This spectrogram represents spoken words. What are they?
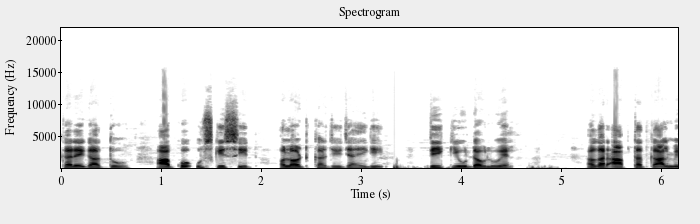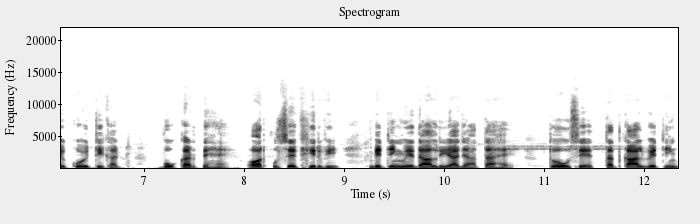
करेगा तो आपको उसकी सीट अलॉट कर दी जाएगी। टी क्यू डब्ल्यू एल, अगर आप तत्काल में कोई टिकट बुक करते हैं और उसे फिर भी वेटिंग में डाल दिया जाता है तो उसे तत्काल वेटिंग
